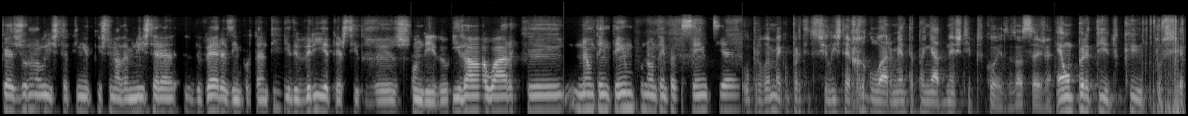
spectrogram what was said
que a jornalista tinha questionado a ministra era de veras importante e deveria ter sido respondido e dá ao ar que não tem tempo, não tem paciência. O problema é que o Partido Socialista é regularmente apanhado neste tipo de coisas, ou seja, é um partido que, por ser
